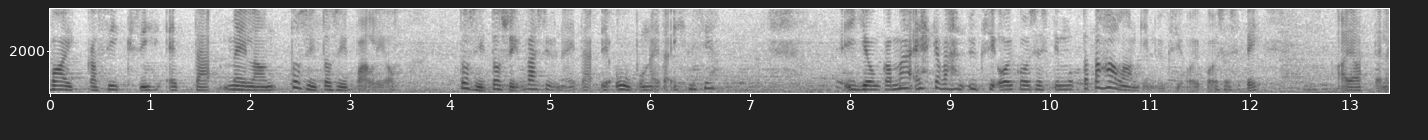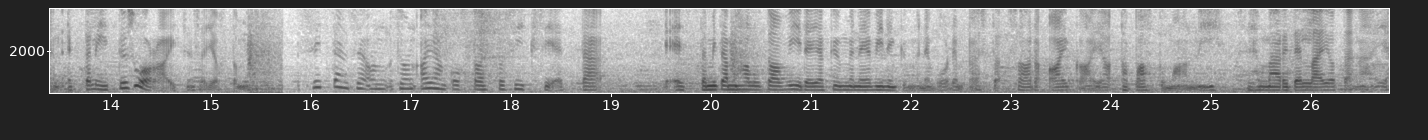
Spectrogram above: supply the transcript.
vaikka siksi, että meillä on tosi tosi paljon tosi tosi väsyneitä ja uupuneita ihmisiä, jonka mä ehkä vähän yksioikoisesti, mutta tahallaankin yksioikoisesti ajattelen, että liittyy suoraan itsensä johtamiseen. Sitten se on, se on ajankohtaista siksi, että, että mitä me halutaan 5 ja 10 ja 50 vuoden päästä saada aikaa ja tapahtumaan, niin sehän määritellään jo tänään ja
